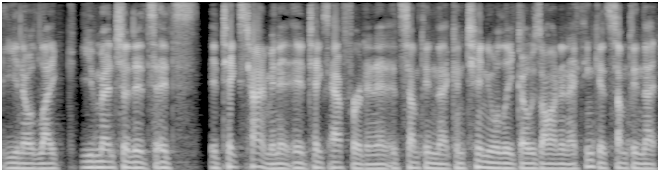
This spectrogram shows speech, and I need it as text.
you know, like you mentioned, it's, it's, it takes time and it, it takes effort and it, it's something that continually goes on. And I think it's something that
